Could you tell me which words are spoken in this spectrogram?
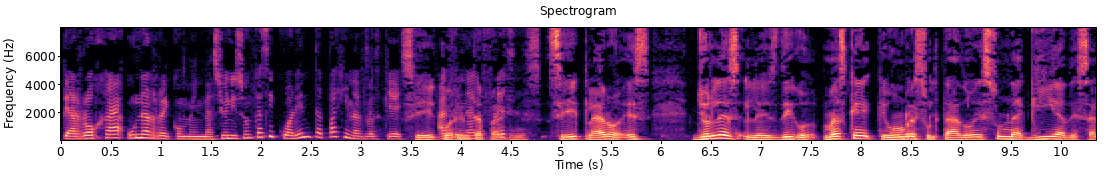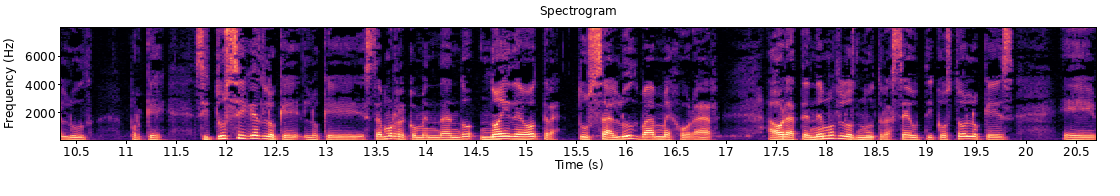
te arroja una recomendación y son casi 40 páginas las que Sí, 40 páginas. Sí, claro, es yo les les digo, más que que un resultado es una guía de salud porque si tú sigues lo que, lo que estamos recomendando, no hay de otra, tu salud va a mejorar. Ahora, tenemos los nutracéuticos, todo lo que es eh,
